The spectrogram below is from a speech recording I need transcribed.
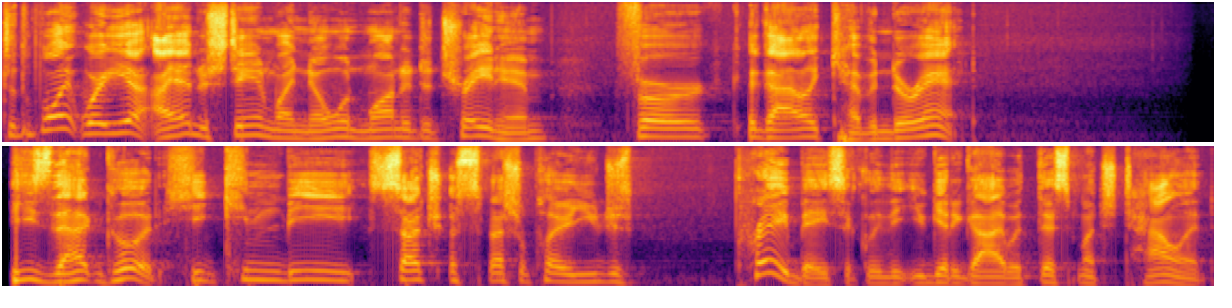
to the point where, yeah, I understand why no one wanted to trade him for a guy like Kevin Durant He's that good. He can be such a special player. You just pray basically that you get a guy with this much talent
